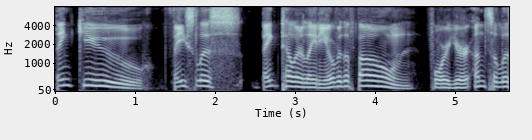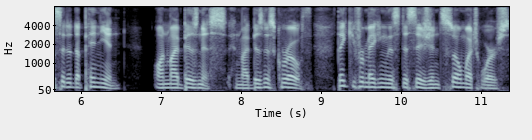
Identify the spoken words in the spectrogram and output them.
thank you, faceless bank teller lady over the phone, for your unsolicited opinion on my business and my business growth. Thank you for making this decision so much worse.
